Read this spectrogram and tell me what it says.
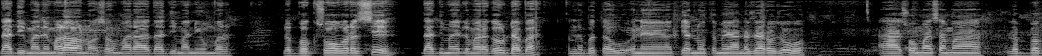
દાદીમાને મળાવવાનો છું. મારા દાદીમાની ઉંમર લગભગ સો વર્ષ છે. દાદીમા એટલે મારા ગૌઢાબા. તમને બતાવું. અને અત્યારનો તમે આ નજારો જુઓ આ ચોમાસામાં લગભગ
